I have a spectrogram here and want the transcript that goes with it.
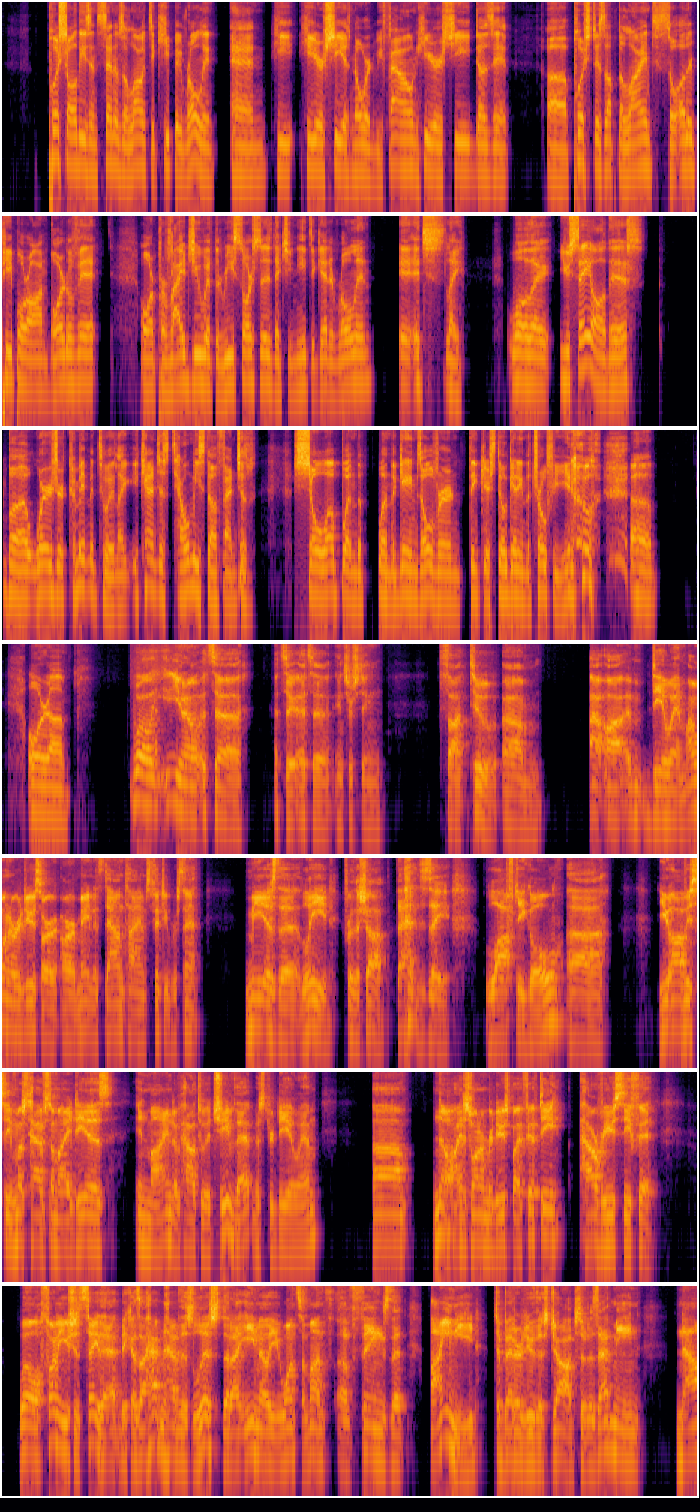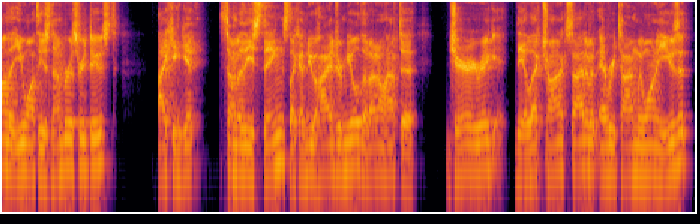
push all these incentives along to keep it rolling. And he, he or she is nowhere to be found. He or she doesn't uh, push this up the line so other people are on board with it or provide you with the resources that you need to get it rolling. It, it's like, well, like you say all this, but where's your commitment to it? Like you can't just tell me stuff and just show up when the when the game's over and think you're still getting the trophy, you know? um, or um, well, you know, it's a it's a it's a interesting thought too. Um, uh, DOM. I want to reduce our, our maintenance downtimes 50%. Me as the lead for the shop. That is a lofty goal. Uh, you obviously must have some ideas in mind of how to achieve that, Mr. DOM. Um, no, I just want to reduce by 50, however you see fit. Well, funny you should say that because I happen to have this list that I email you once a month of things that I need to better do this job. So does that mean now that you want these numbers reduced, I can get some of these things like a new Hydra mule that I don't have to jerry rig the electronic side of it every time we want to use it.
